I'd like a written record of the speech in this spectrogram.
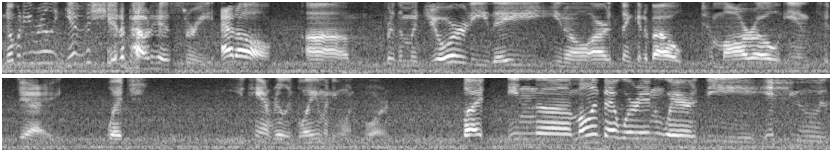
nobody really gives a shit about history at all. Um, for the majority, they, you know, are thinking about tomorrow and today, which you can't really blame anyone for. But in the moment that we're in, where the issues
